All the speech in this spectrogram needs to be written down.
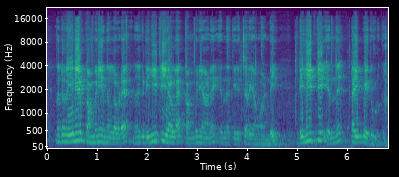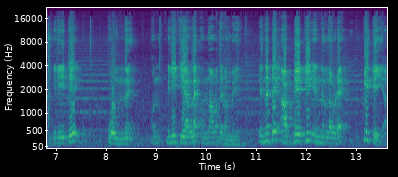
എന്നിട്ട് റീനെയിം കമ്പനി എന്നുള്ള ഇവിടെ നിങ്ങൾക്ക് ഡിലീറ്റ് ചെയ്യാനുള്ള കമ്പനിയാണ് എന്ന് തിരിച്ചറിയാൻ വേണ്ടി ഡിലീറ്റ് എന്ന് ടൈപ്പ് ചെയ്ത് കൊടുക്കുക. ഡിലീറ്റ് ഒന്ന്. ഡിലീറ്റ് ചെയ്യാനുള്ള ഒന്നാമത്തെ കമ്പനി എന്നിട്ട് അപ്ഡേറ്റ് എന്നുള്ളവിടെ ക്ലിക്ക് ചെയ്യുക.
